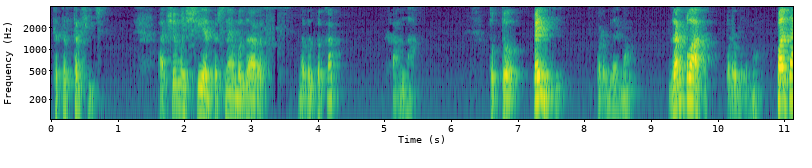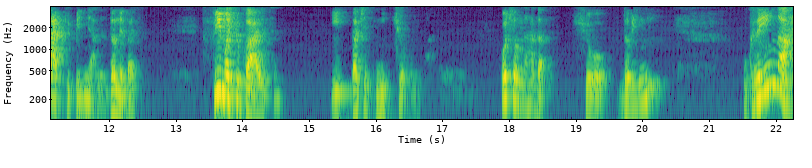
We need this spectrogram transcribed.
Катастрофічно. А якщо ми ще почнемо зараз на ВПК, хана. Тобто пенсії проблема, зарплата проблема, податки підняли до небес, всі матюкаються і, бачать, нічого немає. Хочу вам нагадати, що до війни Україна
